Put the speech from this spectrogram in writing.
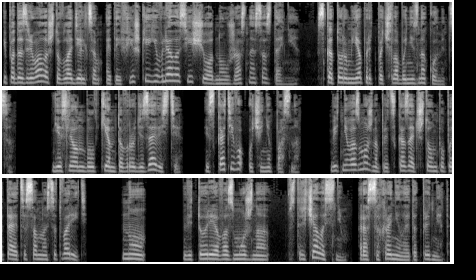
и подозревала, что владельцем этой фишки являлось еще одно ужасное создание, с которым я предпочла бы не знакомиться. Если он был кем-то вроде зависти, искать его очень опасно. Ведь невозможно предсказать, что он попытается со мной сотворить. Но Витория, возможно, встречалась с ним, раз сохранила этот предмет.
